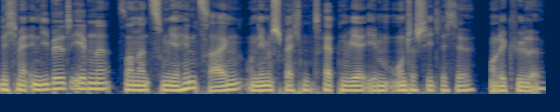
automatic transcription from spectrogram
nicht mehr in die Bildebene, sondern zu mir hin zeigen und dementsprechend hätten wir eben unterschiedliche Moleküle.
